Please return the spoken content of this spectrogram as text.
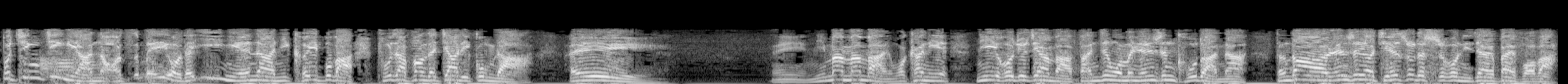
不精进呀，脑子没有的，一年呐、你可以不把菩萨放在家里供的，哎。哎，你慢慢吧，我看你，你以后就这样吧。反正我们人生苦短呐，等到人生要结束的时候，你再拜佛吧。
